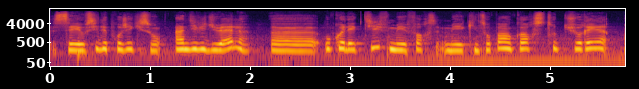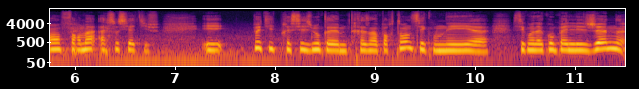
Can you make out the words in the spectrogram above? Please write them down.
c'est aussi des projets qui sont individuels ou collectifs, mais, qui ne sont pas encore structurés en format associatif. Et petite précision quand même très importante, c'est qu'on accompagne les jeunes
